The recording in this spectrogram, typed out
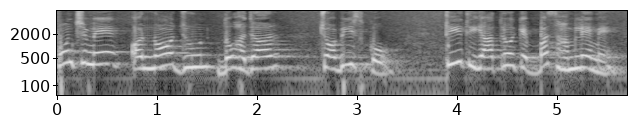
पुंछ में और 9 जून 2024 को तीर्थ यात्रियों के बस हमले में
